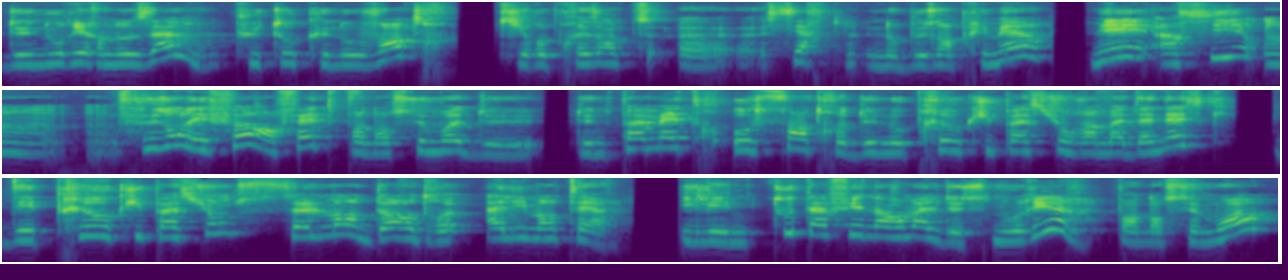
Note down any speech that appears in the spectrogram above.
de nourrir nos âmes plutôt que nos ventres, qui représentent euh, certes nos besoins primaires, mais ainsi, on, faisons l'effort en fait pendant ce mois de, de ne pas mettre au centre de nos préoccupations ramadanesques des préoccupations seulement d'ordre alimentaire. Il est tout à fait normal de se nourrir pendant ce mois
